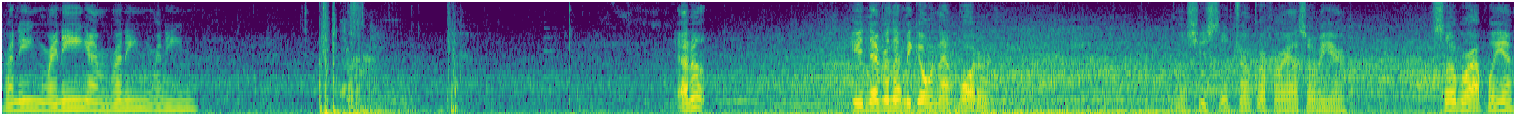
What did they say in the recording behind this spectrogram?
Running, running, I'm running, running. I don't... You'd never let me go in that water. Well, she's still drunk off her ass over here. Sober up, will ya?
